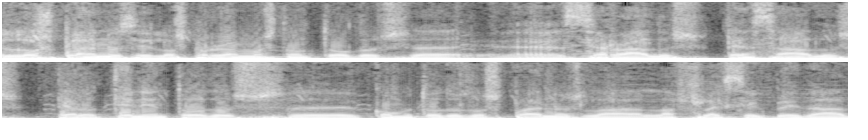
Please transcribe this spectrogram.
Los planos y los programas están todos eh, eh, cerrados, pensados, pero tienen todos, eh, como todos los planos, la, la flexibilidad,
